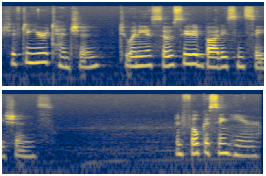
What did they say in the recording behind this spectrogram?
Shifting your attention to any associated body sensations and focusing here.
